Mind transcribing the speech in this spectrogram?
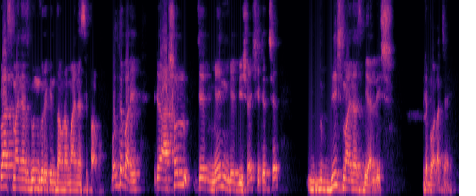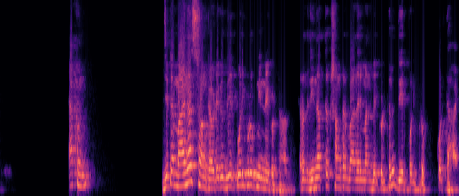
প্লাস মাইনাস গুণ করে কিন্তু আমরা মাইনাসই পাবো। বলতে পারি এটা আসল যে মেইন বিষয় সেটা হচ্ছে বিশ মাইনাস বিয়াল্লিশ। এটা বলা যায়। এখন যেটা মাইনাস সংখ্যা, ওটাকে দুইয়ের পরিপূরক নির্ণয় করতে হবে। কারণ ঋণাত্মক সংখ্যার বানের মান বের করতে হলে দুইয়ের পরিপূরক করতে হয়।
